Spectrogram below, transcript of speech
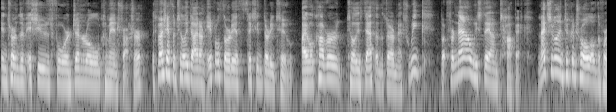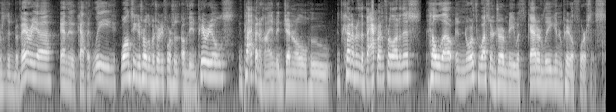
in terms of issues for general command structure, especially after Tilly died on April 30th, 1632. I will cover Tilly's death at the start of next week, but for now we stay on topic. Maximilian took control of the forces in Bavaria and the Catholic League, Wallenstein controlled the majority forces of the Imperials, and Pappenheim, a general who kind of been in the background for a lot of this, held out in northwestern Germany with scattered League and Imperial forces.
